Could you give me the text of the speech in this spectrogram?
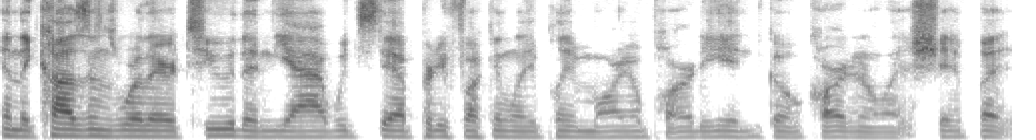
and the cousins were there too, then yeah, we'd stay up pretty fucking late playing Mario Party and go kart and all that shit. But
